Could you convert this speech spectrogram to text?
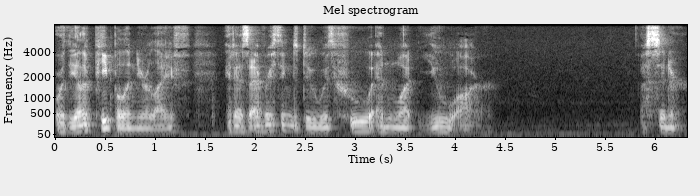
or the other people in your life. It has everything to do with who and what you are a sinner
